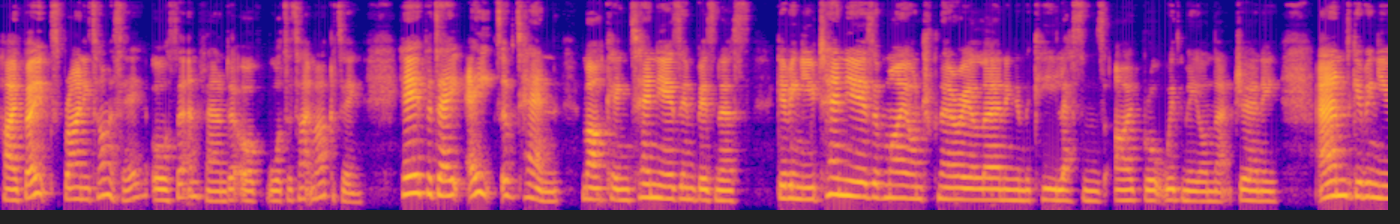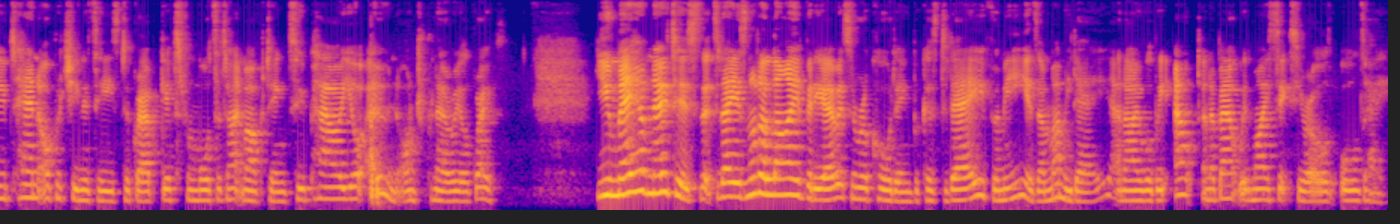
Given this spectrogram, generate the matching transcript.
Hi folks, Bryony Thomas here, author and founder of Watertight Marketing. Here for day 8 of 10, marking 10 years in business, giving you 10 years of my entrepreneurial learning and the key lessons I've brought with me on that journey, and giving you 10 opportunities to grab gifts from Watertight Marketing to power your own entrepreneurial growth. You may have noticed that today is not a live video, it's a recording, because today, for me, is a mummy day, and I will be out and about with my six-year-old all day.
